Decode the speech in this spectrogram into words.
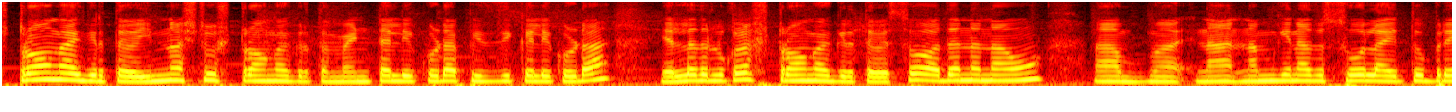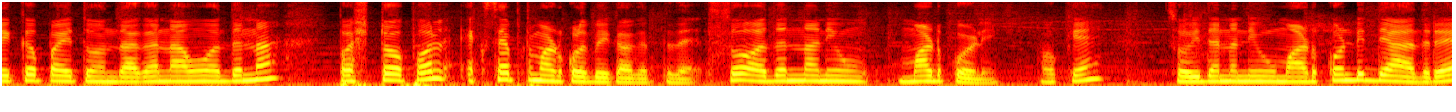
ಸ್ಟ್ರಾಂಗ್ ಆಗಿರ್ತೇವೆ. ಇನ್ನಷ್ಟು ಸ್ಟ್ರಾಂಗ್ ಆಗಿರ್ತವೆ. ಮೆಂಟಲಿ ಕೂಡ ಫಿಸಿಕಲಿ ಕೂಡ, ಎಲ್ಲದರಲ್ಲೂ ಕೂಡ ಸ್ಟ್ರಾಂಗ್ ಆಗಿರ್ತವೆ. ಸೊ ಅದನ್ನು ನಾವು ನಮಗೇನಾದರೂ ಸೋಲ್ ಆಯಿತು ಬ್ರೇಕಪ್ ಆಯಿತು ಅಂದಾಗ ನಾವು ಅದನ್ನು ಫಸ್ಟ್ ಆಫ್ ಆಲ್ ಎಕ್ಸೆಪ್ಟ್ ಮಾಡ್ಕೊಳ್ಬೇಕಾಗುತ್ತದೆ. ಸೊ ಅದನ್ನು ನೀವು ಮಾಡ್ಕೊಳ್ಳಿ ಓಕೆ ಸೊ ಇದನ್ನು ನೀವು ಮಾಡ್ಕೊಂಡಿದ್ದೆ ಆದರೆ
